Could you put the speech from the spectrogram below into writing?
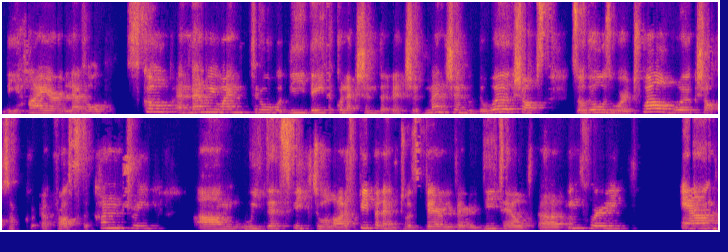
the higher level scope. And then we went through the data collection that Richard mentioned with the workshops. So those were 12 workshops ac across the country. Um, we did speak to a lot of people and it was very, very detailed uh, inquiry. And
